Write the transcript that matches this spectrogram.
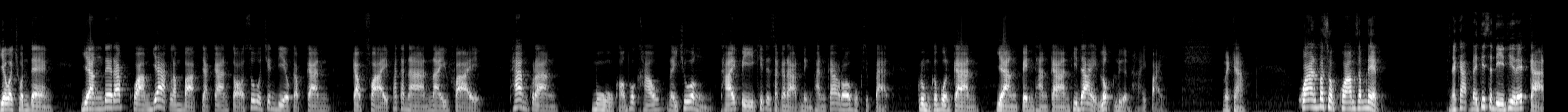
เยาวชนแดง ยังได้รับความยากลำบากจากการต่อสู้เช่นเดียวกับการกับฝ่ายพัฒนาในฝ่าย ท่ามกลางหมู่ของพวกเขาในช่วงท้ายปีคริสตศักราช 1968 กลุ่มขบวนการอย่างเป็นทางการที่ได้ลบเลือนหายไปนะครับการประสบความสำเร็จนะครับในทฤษฎีที่เรดการ์ด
